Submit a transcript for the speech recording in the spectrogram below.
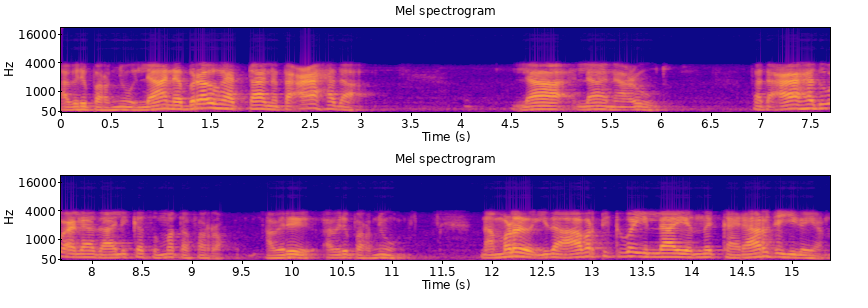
അവർ പറഞ്ഞു ലാ നബ്രഹു ഹത്താ നതഅഹദ ലാ ലാ നഊദ്. ഫതആഹദു അലാ ദാലിക സുമ തഫറഖു. അവർ അവർ പറഞ്ഞു നമ്മൾ ഇത് ആവർത്തിക്കുകയില്ല എന്ന് കരാർ ചെയ്യുകയാണ്.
